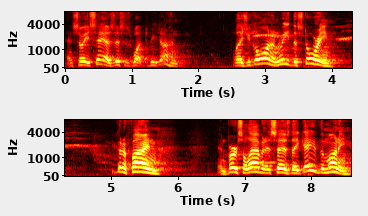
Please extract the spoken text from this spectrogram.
And so he says, This is what to be done. Well, as you go on and read the story, you're going to find in verse 11 it says, They gave the money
